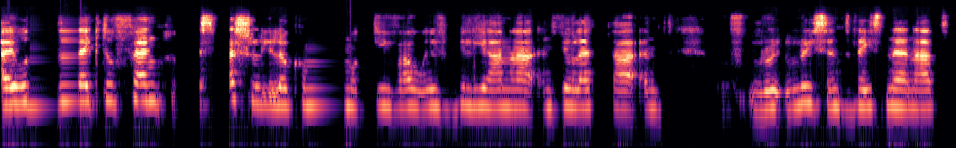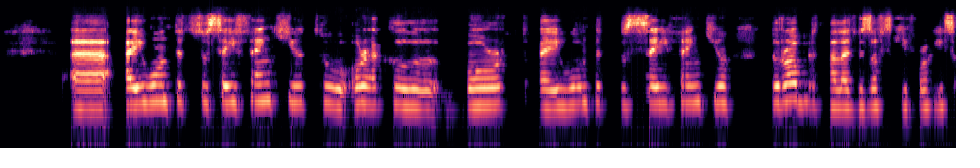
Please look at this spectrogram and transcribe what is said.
I would like to thank especially Lokomotiva with Biljana and Violeta and re recent days Nenad. Uh, I wanted to say thank you to Oracle board. I wanted to say thank you to Robert Aladziewski for his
